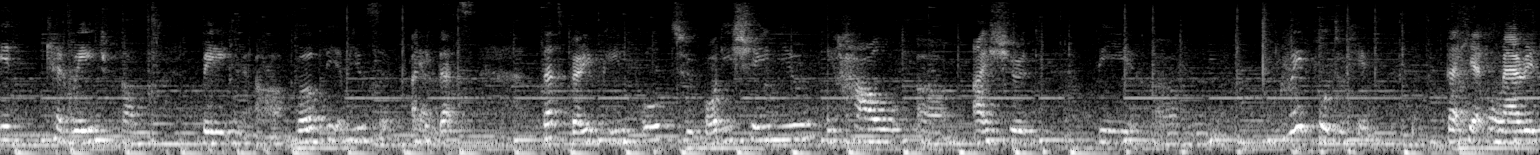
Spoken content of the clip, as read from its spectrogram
it can range from being uh, verbally abusive. I Yeah. think that's that's very painful to body shame you. How um, I should be um, grateful to him that he had married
